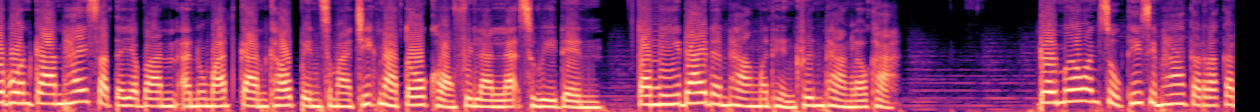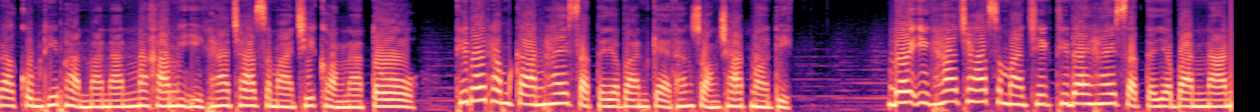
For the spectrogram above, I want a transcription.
กระบวนการให้สัตยาบันอนุมัติการเข้าเป็นสมาชิกนาโตของฟินแลนด์และสวีเดน ตอนนี้ได้เดินทางมาถึงครึ่งทางแล้วค่ะ โดยเมื่อวันศุกร์ที่ 15 กรกฎาคมที่ผ่านมานั้นนะคะ มีอีก 5 ชาติสมาชิกของนาโตที่ได้ทำการให้สัตยาบันแก่ทั้งสองชาตินอร์ดิก โดยอีก 5 ชาติสมาชิกที่ได้ให้สัตยาบันนั้น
